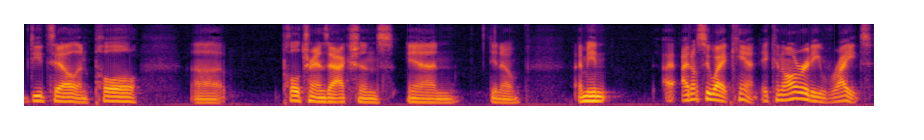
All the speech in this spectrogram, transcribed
detail and pull uh, pull transactions and you know, I mean, I, I, don't see why it can't. It can already write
